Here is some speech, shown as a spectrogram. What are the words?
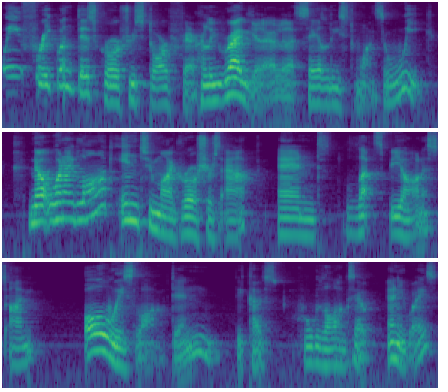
we frequent this grocery store fairly regularly, let's say at least once a week. Now, when I log into my Grocers app, and let's be honest, I'm always logged in because who logs out anyways,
